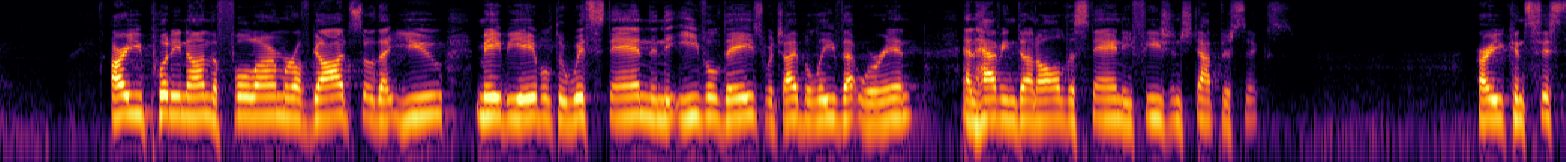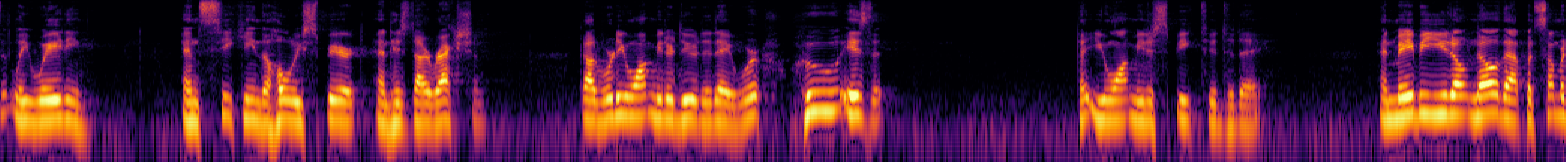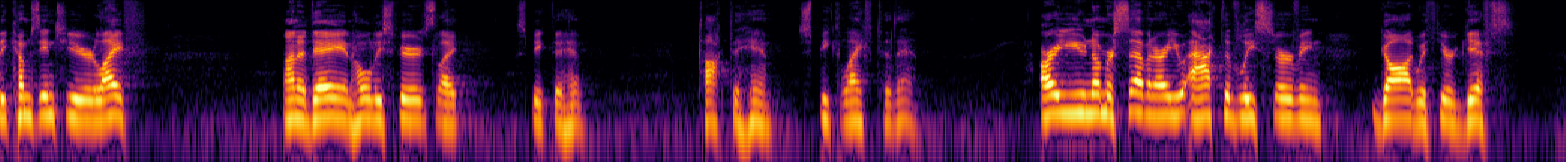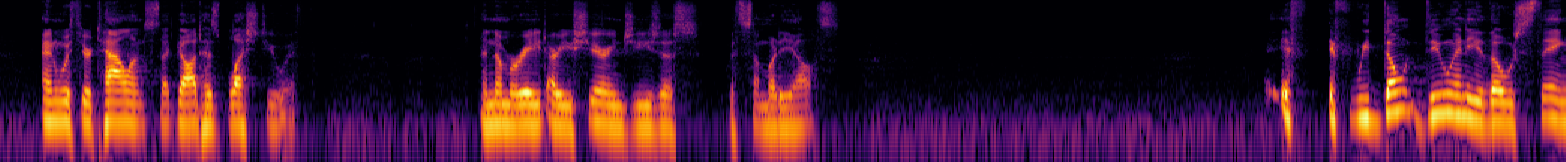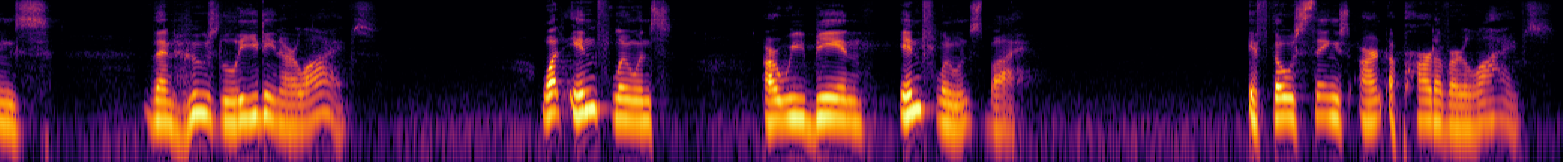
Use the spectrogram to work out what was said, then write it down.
Are you putting on the full armor of God so that you may be able to withstand in the evil days, which I believe that we're in? and having done all to stand, Ephesians chapter 6? Are you consistently waiting and seeking the Holy Spirit and His direction? God, what do you want me to do today? Where, who is it that you want me to speak to today? And maybe you don't know that, but somebody comes into your life on a day and Holy Spirit's like, speak to Him, talk to Him, speak life to them. Are you, number seven, are you actively serving? God with your gifts and with your talents that God has blessed you with? And number eight, are you sharing Jesus with somebody else? If, if we don't do any of those things, then who's leading our lives? What influence are we being influenced by if those things aren't a part of our lives?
